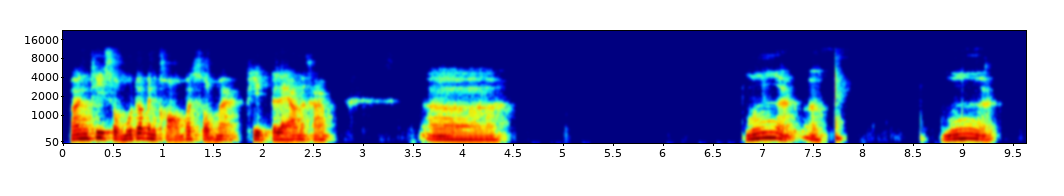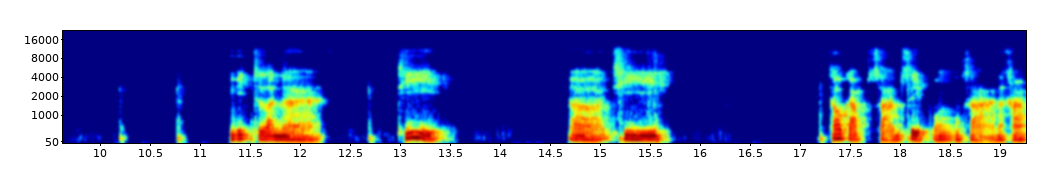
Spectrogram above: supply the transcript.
เพราะฉะนั้นที่สมมุติว่าเป็นของผสมอะผิดไปแล้วนะครับเเมื่ออเมื่อ พิจารณาที่เอ่อ t เท่ากับสามสิบองศานะครับ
